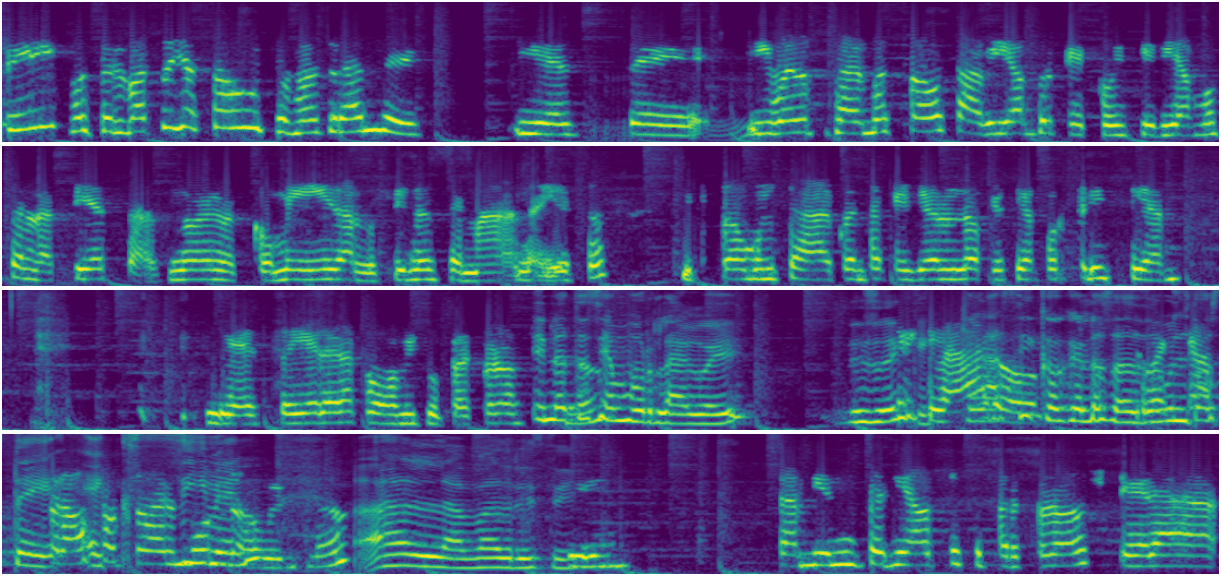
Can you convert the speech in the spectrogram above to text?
Sí, pues el vato ya estaba mucho más grande y este y bueno pues además todos sabían porque coincidíamos en las fiestas no en las comidas los fines de semana y eso y todo el mundo se daba cuenta que yo lo que hacía por Cristian y este y él era como mi super cross y no te hacían burla güey. Eso es clásico que los adultos te exhiben. a la madre sí. también tenía otro super crush que era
